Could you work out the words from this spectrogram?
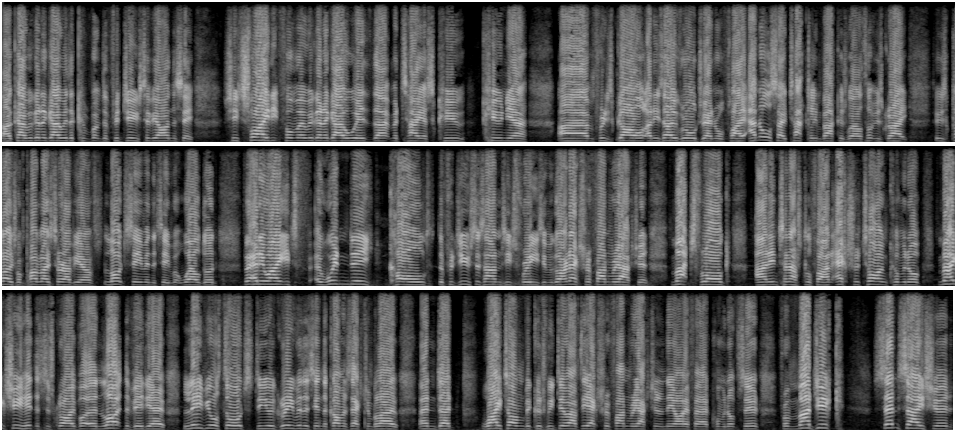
Okay, we're going to go with the, the producer behind the scene. She swayed it for me. We're going to go with uh, Matheus Cunha um, for his goal and his overall general play, and also tackling back as well. I thought it was great. It was close one. Pablo Sarabia, I'd like to see him in the team, but well done. But anyway, it's windy, cold. The producer's hands is freezing. We've got an extra fan reaction, match vlog, and international fan. Extra time coming up. Make sure you hit the subscribe button, like the video, leave your thoughts. Do you agree with us in the comment section below? And uh, wait on because we do have the extra fan reaction and the IFR coming up soon from Magic, Sensation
